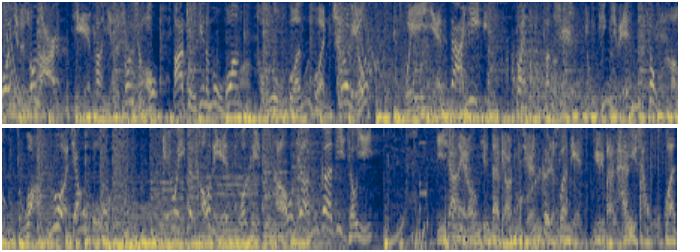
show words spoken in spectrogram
脱你的双耳，解放你的双手，把笃定的目光投入滚滚车流。微言大义，换种方式用听觉纵横网络江湖。给我一个槽点，我可以吐槽整个地球仪。以下内容仅代表主持人个人观点，与本台立场无关。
